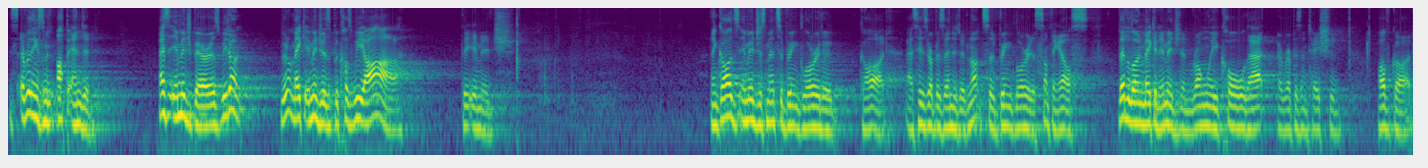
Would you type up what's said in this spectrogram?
it's, everything's been upended. As image bearers, we don't, we don't make images because we are the image. And God's image is meant to bring glory to God as his representative, not to bring glory to something else, let alone make an image and wrongly call that a representation of God.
